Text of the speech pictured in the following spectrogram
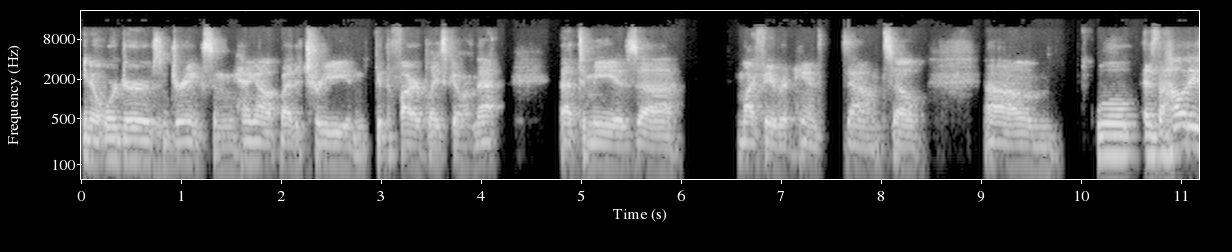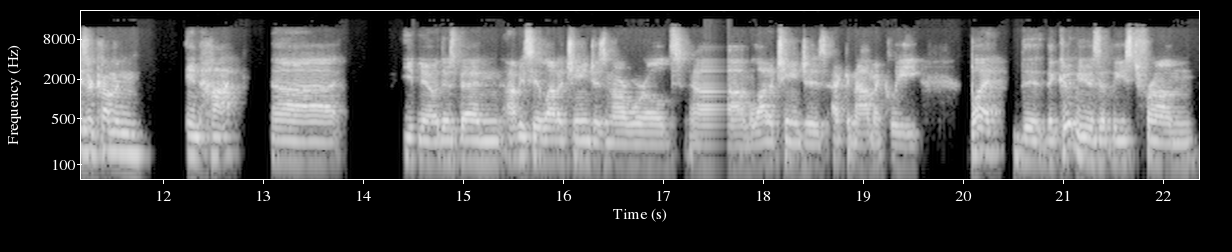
you know, hors d'oeuvres and drinks and hang out by the tree and get the fireplace going. That that to me is uh, my favorite, hands down. So. Um, well, as the holidays are coming in hot, uh, you know, there's been obviously a lot of changes in our world, um, a lot of changes economically. But the the good news, at least from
